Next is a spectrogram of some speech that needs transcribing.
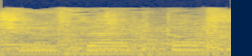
中だと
